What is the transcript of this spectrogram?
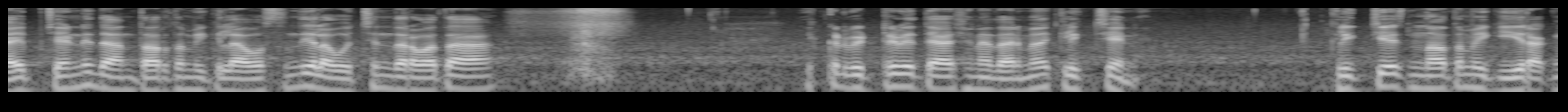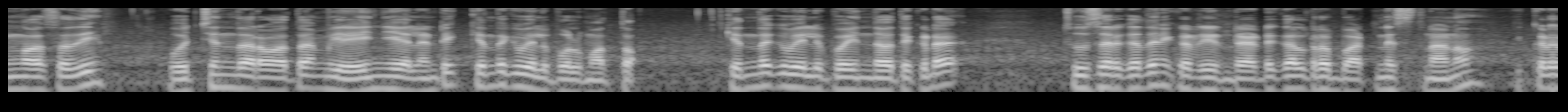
టైప్ చేయండి. దాని తర్వాత మీకు ఇలా వస్తుంది. ఇలా వచ్చిన తర్వాత ఇక్కడ విక్టరీ విత్ యాష్ అనే దాని మీద క్లిక్ చేయండి. క్లిక్ చేసిన తర్వాత మీకు ఈ రకంగా వస్తుంది. వచ్చిన తర్వాత మీరు ఏం చేయాలంటే కిందకి వెళ్ళిపోవాలి మొత్తం. కిందకి వెళ్ళిపోయిన తర్వాత ఇక్కడ చూసారు కదా ఇక్కడ నేను రెడ్ కలర్ బటన్ ఇస్తున్నాను. ఇక్కడ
